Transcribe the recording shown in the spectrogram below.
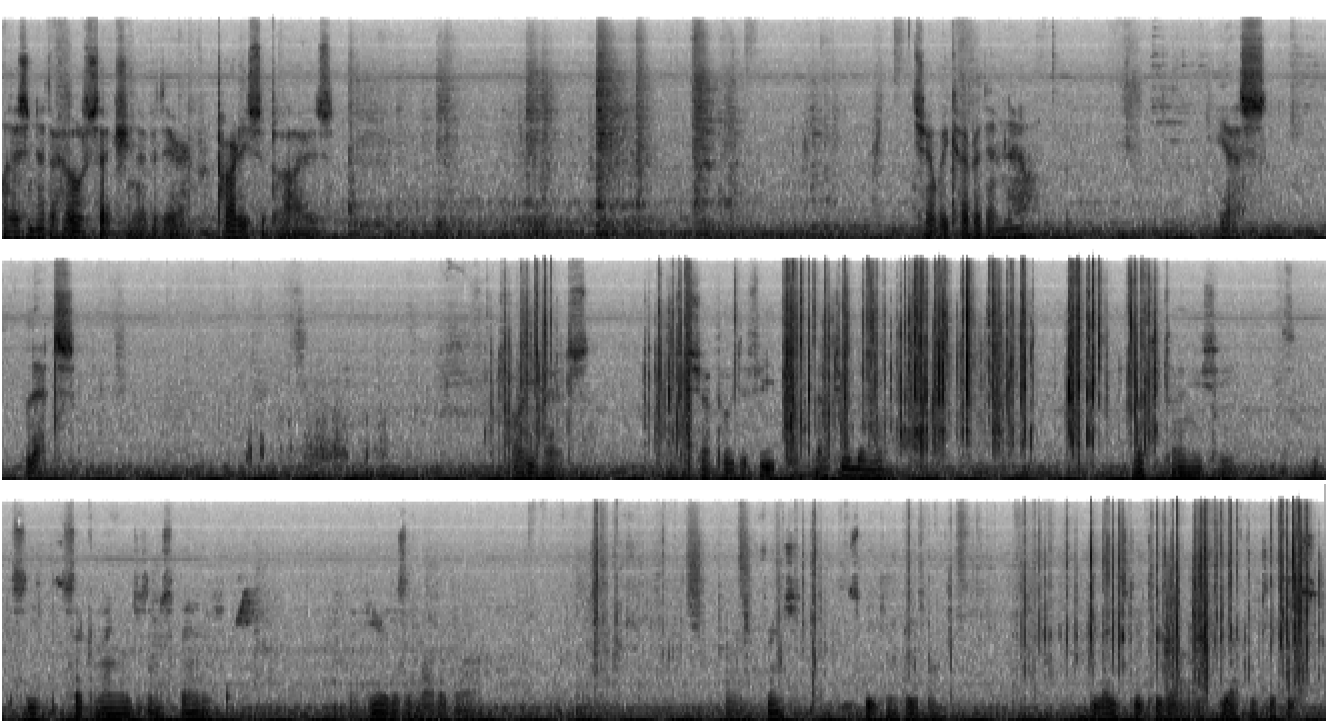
Well, there's another whole section over there for party supplies. Shall we cover them now? Yes, let's. Party hats. Chapeau de fête. Not too long. Most of the time you see, see second languages in Spanish. But here there's a lot of uh, French speaking people. To uh, raffle tickets.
